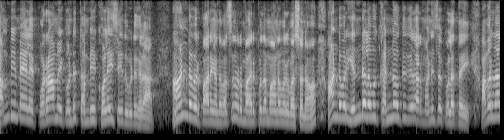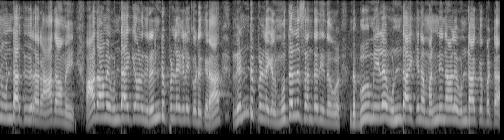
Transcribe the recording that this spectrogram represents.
தம்பி மேலே பொறாமை கொண்டு தம்பியை கொலை செய்து விடுகிறான். ஆண்டவர் பாருங்க அந்த வசனம் ரொம்ப அற்புதமான ஒரு வசனம். ஆண்டவர் எந்த அளவு கண்ணோக்குகிறார் மனுஷ குலத்தை அவர்தான் உண்டாக்குகிறார் ஆதாமை. ஆதாமை உண்டாக்கி அவனுக்கு ரெண்டு பிள்ளைகளை கொடுக்கிறார். ரெண்டு பிள்ளைகள் முதல் சந்ததி இந்த இந்த பூமியில உண்டாக்கின மண்ணினாலே உண்டாக்கப்பட்ட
